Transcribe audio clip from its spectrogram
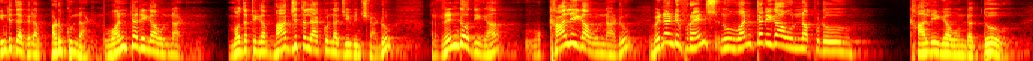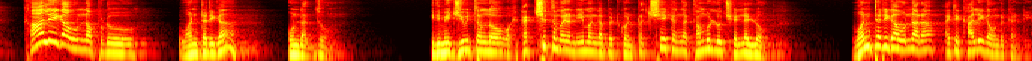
ఇంటి దగ్గర పడుకున్నాడు. ఒంటరిగా ఉన్నాడు. మొదటిగా బాధ్యత లేకుండా జీవించాడు. రెండోదిగా ఖాళీగా ఉన్నాడు. వినండి ఫ్రెండ్స్ నువ్వు ఒంటరిగా ఉన్నప్పుడు ఖాళీగా ఉండద్దు. ఖాళీగా ఉన్నప్పుడు ఒంటరిగా ఉండద్దు. ఇది మీ జీవితంలో ఒక ఖచ్చితమైన నియమంగా పెట్టుకోండి ప్రత్యేకంగా తమ్ముళ్ళు చెల్లెళ్ళు. ఒంటరిగా ఉన్నారా? అయితే ఖాళీగా ఉండకండి.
